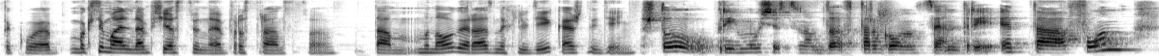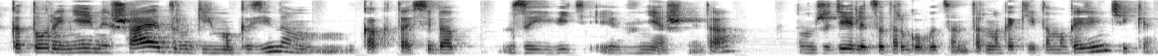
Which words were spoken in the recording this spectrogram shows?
такое максимально общественное пространство. Там много разных людей каждый день. Что преимущественно в торговом центре? Это фон, который не мешает другим магазинам как-то себя заявить внешне, да? Он же делится торговый центр на какие-то магазинчики.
